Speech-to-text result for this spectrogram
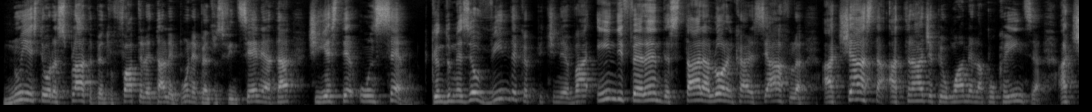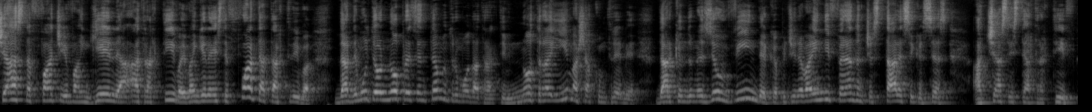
Nu este o răsplată pentru faptele tale bune, pentru sfințenia ta, ci este un semn. Când Dumnezeu vindecă pe cineva, indiferent de starea lor în care se află, aceasta atrage pe oameni la pocăință. Aceasta face Evanghelia atractivă. Evanghelia este foarte atractivă, dar de multe ori nu o prezentăm într-un mod atractiv, nu o trăim așa cum trebuie. Dar când Dumnezeu vindecă pe cineva, indiferent în ce stare se găsesc, aceasta este atractiv.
